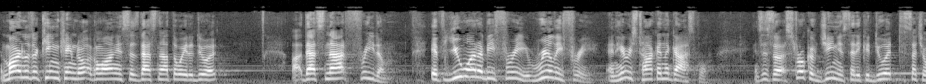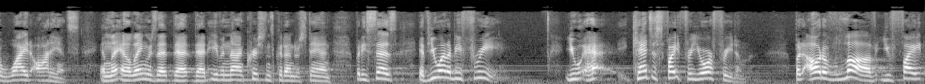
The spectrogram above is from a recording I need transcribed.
And Martin Luther King came along and says, that's not the way to do it. Uh, that's not freedom. If you want to be free, really free, and here he's talking the gospel, it's just a stroke of genius that he could do it to such a wide audience in, in a language that, that, that even non Christians could understand. But he says, if you want to be free, you, ha- can't just fight for your freedom, but out of love, you fight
